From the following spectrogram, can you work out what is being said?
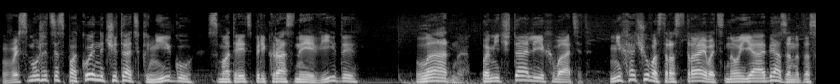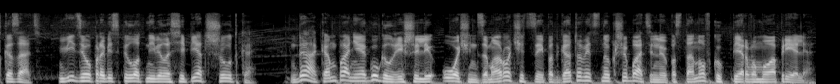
Вы сможете спокойно читать книгу, смотреть прекрасные виды. Ладно, помечтали и хватит. Не хочу вас расстраивать, но я обязан это сказать. Видео про беспилотный велосипед – шутка. Да, компания Google решили очень заморочиться и подготовить сногсшибательную постановку к 1 апреля.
